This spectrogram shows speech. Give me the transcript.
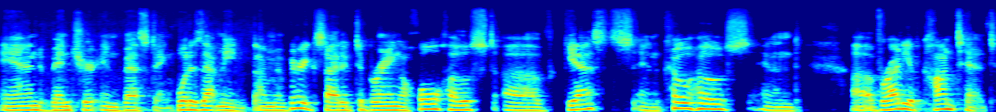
and venture investing. What does that mean? I'm very excited to bring a whole host of guests and co hosts and a variety of content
